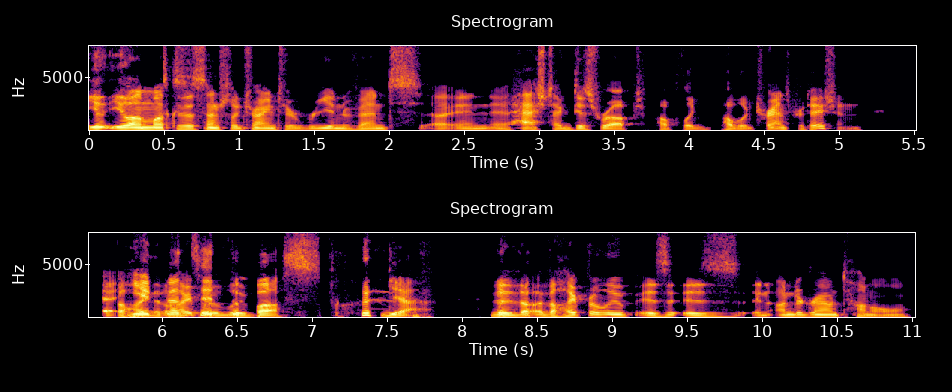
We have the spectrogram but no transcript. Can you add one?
Elon Musk is essentially trying to reinvent uh, and uh, hashtag disrupt public public transportation. The he the invented the Hyperloop- bus. yeah. The, the the hyperloop is is an underground tunnel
